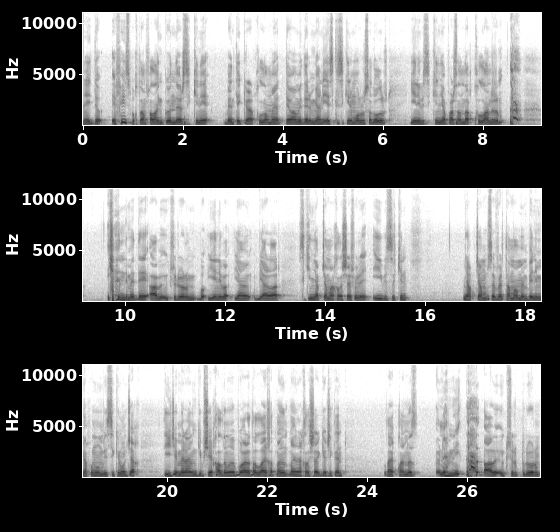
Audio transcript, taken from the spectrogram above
neydi e, Facebook'tan falan gönder skin'i ben tekrar kullanmaya devam ederim. Yani eski skinim olursa da olur. Yeni bir skin yaparsan da kullanırım. Kendime de abi öksürüyorum. Bu yeni yani bir aralar skin yapacağım arkadaşlar. Şöyle iyi bir skin yapacağım bu sefer tamamen benim yapımım bir skin olacak. Diyeceğim herhangi bir şey kaldı mı? Bu arada like atmayı unutmayın arkadaşlar. Gerçekten like'larınız önemli. abi öksürüp duruyorum.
